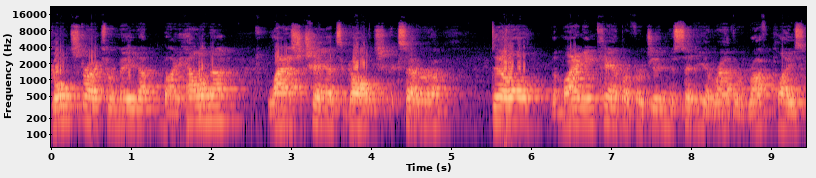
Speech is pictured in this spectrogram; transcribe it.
gold strikes were made up by Helena, Last Chance Gulch, etc., still the mining camp of Virginia City, a rather rough place,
